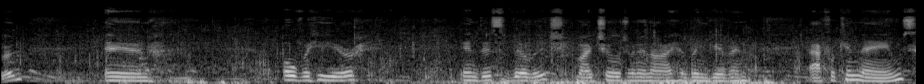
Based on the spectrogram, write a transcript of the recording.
And over here in this village, my children and I have been given African names.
